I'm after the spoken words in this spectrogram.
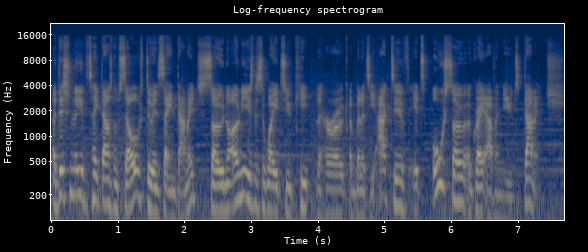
Additionally, the takedowns themselves do insane damage, so not only is this a way to keep the heroic ability active, it's also a great avenue to damage.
